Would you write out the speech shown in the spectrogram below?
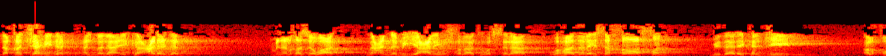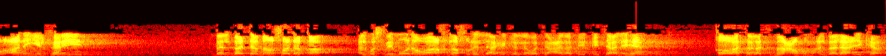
لقد شهدت الملائكة عددا من الغزوات مع النبي عليه الصلاة والسلام وهذا ليس خاصا بذلك الجيل القرآني الفريد بل متى ما صدق المسلمون وأخلصوا لله جل وتعالى في قتالهم قاتلت معهم الملائكة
